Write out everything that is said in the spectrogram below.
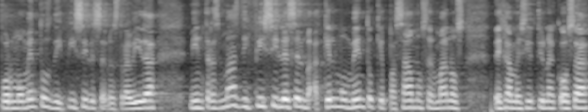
por momentos difíciles en nuestra vida, mientras más difícil es el, aquel momento que pasamos, hermanos, déjame decirte una cosa,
